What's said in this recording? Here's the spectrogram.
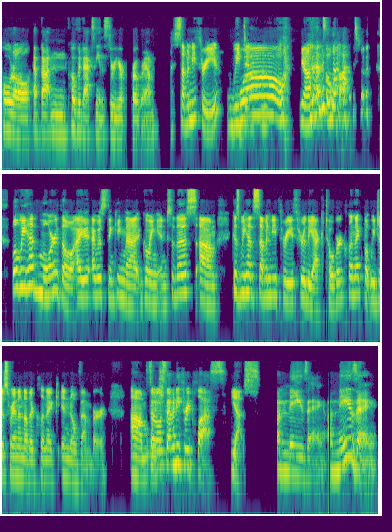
total have gotten COVID vaccines through your program? 73. We Whoa, did. Yeah. That's a lot. well, we had more though. I, I was thinking that going into this, um, because we had 73 through the October clinic, but we just ran another clinic in November. Um, so which, 73 plus. Yes. Amazing. Amazing.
